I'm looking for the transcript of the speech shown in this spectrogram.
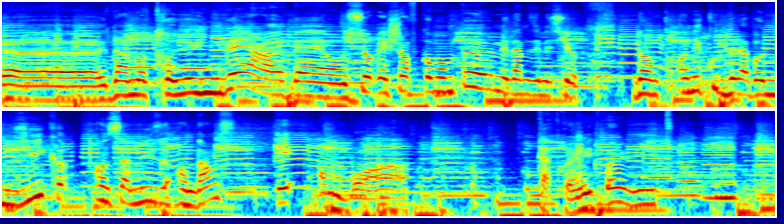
euh, dans notre univers, ben, on se réchauffe comme on peut, mesdames et messieurs. Donc on écoute de la bonne musique, on s'amuse, on danse et on boit. 88.8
